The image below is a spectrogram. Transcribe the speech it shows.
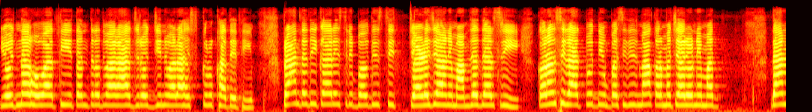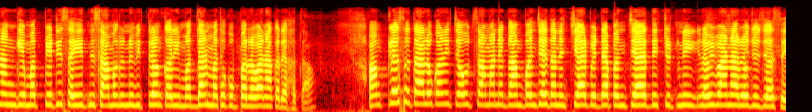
યોજનાર હોવાથી તંત્ર દ્વારા આજ રોજ જીનવાડા હાઈસ્કૂલ ખાતેથી પ્રાંત અધિકારી શ્રી ભવદીપસિંહ જાડેજા અને મામલતદાર શ્રી કરણસિંહ રાજપૂતની ઉપસ્થિતિમાં કર્મચારીઓને મતદાન અંગે મતપેટી સહિતની સામગ્રીનું વિતરણ કરી મતદાન મથક ઉપર રવાના કર્યા હતા. અંકલેશ્વર તાલુકાની ચૌદ સામાન્ય ગામ પંચાયત અને ચાર પેટા પંચાયતની ચૂંટણી રવિવારના રોજ યોજાશે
